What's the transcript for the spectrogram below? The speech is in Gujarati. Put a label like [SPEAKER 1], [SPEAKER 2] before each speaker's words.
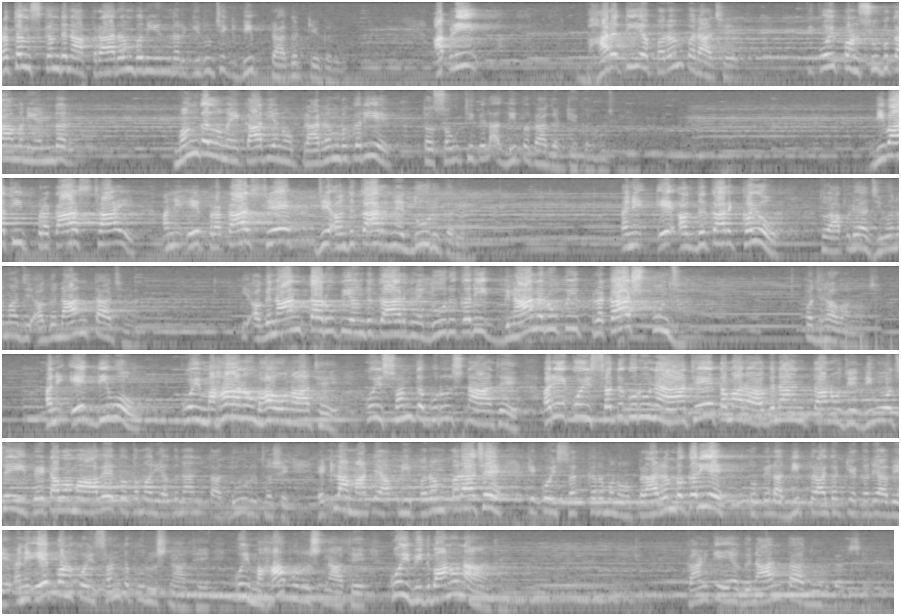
[SPEAKER 1] પ્રથમ સ્કંદના પ્રારંભની અંદર કીધું છે કે દીપ પ્રાગટ્ય કરવું. આપણી ભારતીય પરંપરા છે કે કોઈ પણ શુભ કામની અંદર મંગલમય કાર્યનો પ્રારંભ કરીએ તો સૌથી પહેલા દીપ પ્રાગટ્ય કરવું જોઈએ. દીવાથી પ્રકાશ થાય અને એ પ્રકાશ છે જે અંધકારને દૂર કરે. અને એ અંધકાર કયો? તો આપણે આ જીવનમાં જે અજ્ઞાનતા છે એ અજ્ઞાનતા રૂપી અંધકારને દૂર કરી જ્ઞાન રૂપી પ્રકાશ પુંજ પધરાવવાનો છે. અને એ દીવો કોઈ મહાનુભાવોના હાથે, કોઈ સંત પુરુષના હાથે, અરે કોઈ સદગુરુના હાથે તમારા અજ્ઞાનતાનો જે દીવો છે એ પેટાવવામાં આવે તો તમારી અજ્ઞાનતા દૂર થશે. એટલા માટે આપણી પરંપરા છે કે કોઈ સત્કર્મનો પ્રારંભ કરીએ તો પેલા દીપ પ્રાગટ્ય કરાવે અને એ પણ કોઈ સંત પુરુષના હાથે, કોઈ મહાપુરુષના હાથે, કોઈ વિદ્વાનોના હાથે. કારણ કે એ અજ્ઞાનતા દૂર કરશે.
